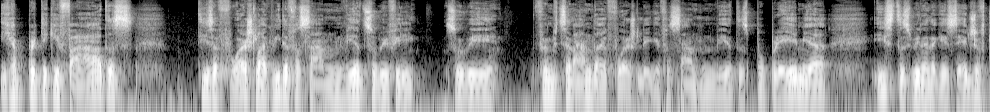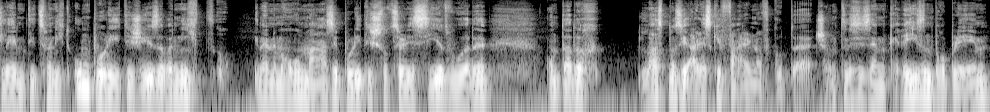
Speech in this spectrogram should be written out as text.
ich habe bald die Gefahr, dass dieser Vorschlag wieder versanden wird, so wie viel, so wie 15 andere Vorschläge versanden wird. Das Problem ja ist, dass wir in einer Gesellschaft leben, die zwar nicht unpolitisch ist, aber nicht in einem hohen Maße politisch sozialisiert wurde und dadurch lasst man sich alles gefallen auf gut Deutsch. Und das ist ein Riesenproblem.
